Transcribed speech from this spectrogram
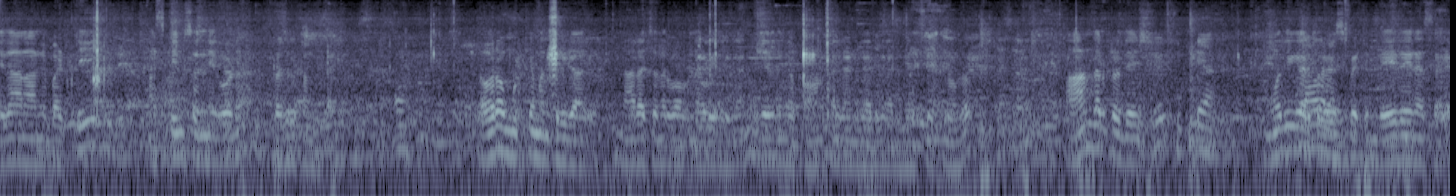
విధానాన్ని బట్టి ఆ స్కీమ్స్ అన్నీ కూడా ప్రజలకు అందుతాయి గౌరవ ముఖ్యమంత్రి గారు నారా చంద్రబాబు నాయుడు గారు కానీ అదేవిధంగా పవన్ కళ్యాణ్ గారు ఆంధ్రప్రదేశ్ మోదీ గారు ప్రవేశపెట్టింది ఏదైనా సరే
